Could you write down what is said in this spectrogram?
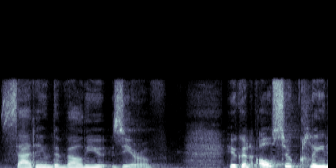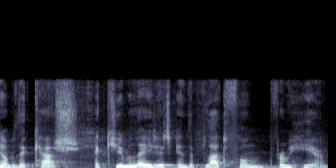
setting the value 0. You can also clean up the cache accumulated in the platform from here.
